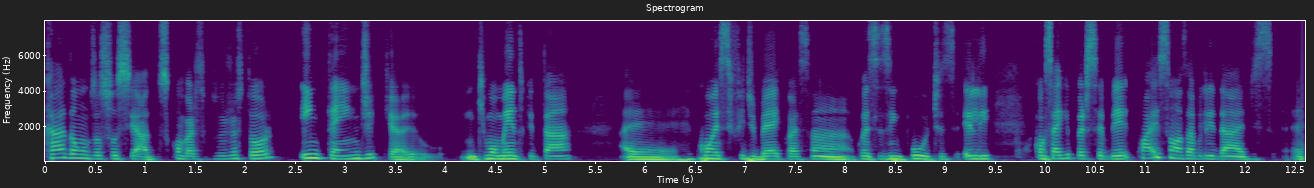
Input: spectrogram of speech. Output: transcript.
cada um dos associados conversa com o seu gestor, entende que é, em que momento que está é, com esse feedback, com, essa, com esses inputs, ele consegue perceber quais são as habilidades é,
